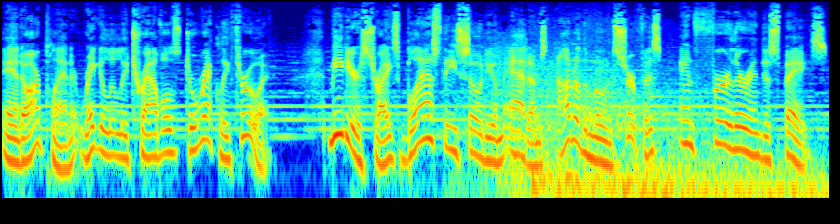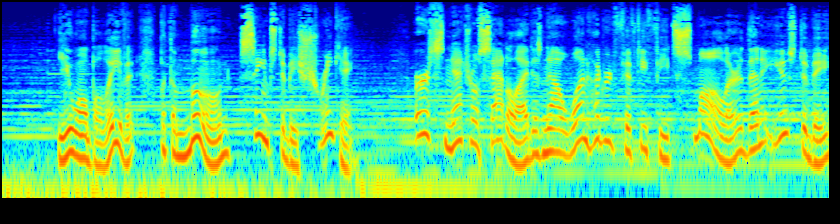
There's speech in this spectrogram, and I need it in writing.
and our planet regularly travels directly through it. Meteor strikes blast these sodium atoms out of the moon's surface and further into space. You won't believe it, but the moon seems to be shrinking. Earth's natural satellite is now 150 feet smaller than it used to be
